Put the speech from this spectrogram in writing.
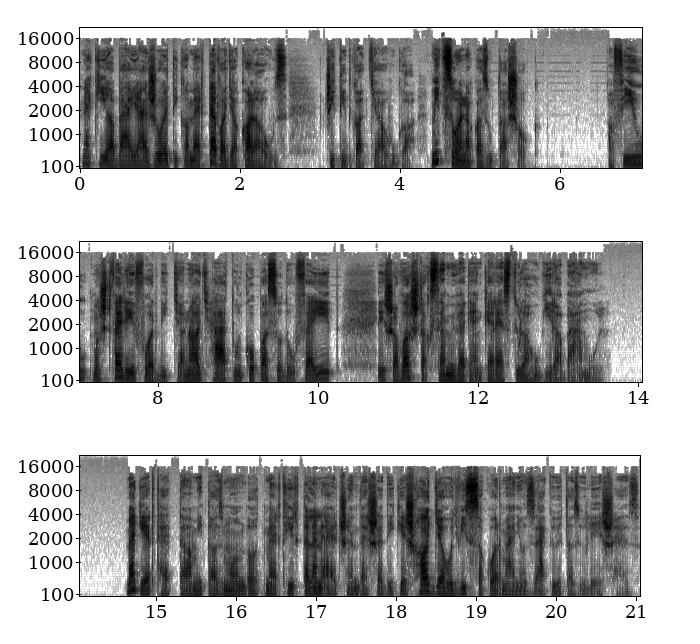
Ne kiabáljál, Zsoltika, mert te vagy a kalauz, csititgatja a huga. Mit szólnak az utasok? A fiú most felé fordítja nagy, hátul kopaszodó fejét, és a vastag szemüvegen keresztül a hugira bámul. Megérthette, amit az mondott, mert hirtelen elcsöndesedik, és hagyja, hogy visszakormányozzák őt az üléshez.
